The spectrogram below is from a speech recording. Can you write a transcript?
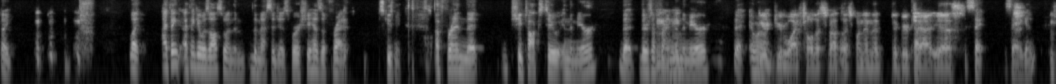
Like, like I think I think it was also in the the messages where she has a friend, excuse me, a friend that she talks to in the mirror. That there's a friend in Mhm. the mirror. That, Your like, your wife told us about What? this one in the the group Tell- chat. Yes. say say again.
